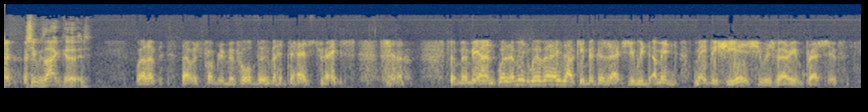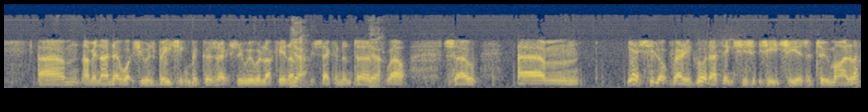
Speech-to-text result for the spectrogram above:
she was that good. Well, that, was probably before Bouba Dare's race. So, so maybe, and well, I mean, we're very lucky because actually, we, I mean, maybe she is. She was very impressive. Um, I mean, I know what she was beating because actually we were lucky enough Yeah. to be second and third Yeah. as well. So, um, yes, she looked very good. I think she's, she she is a two miler.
